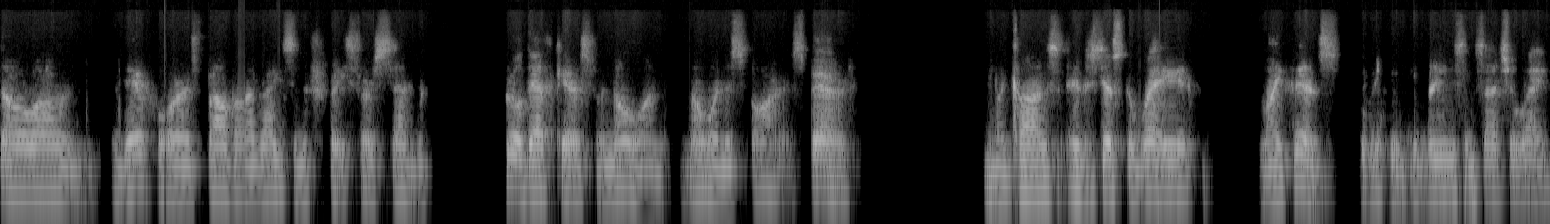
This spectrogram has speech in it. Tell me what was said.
So uh, therefore, as Prabhupada writes in the first, first sentence, cruel death cares for no one. No one is spared because it is just the way life is. It brings in such a way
